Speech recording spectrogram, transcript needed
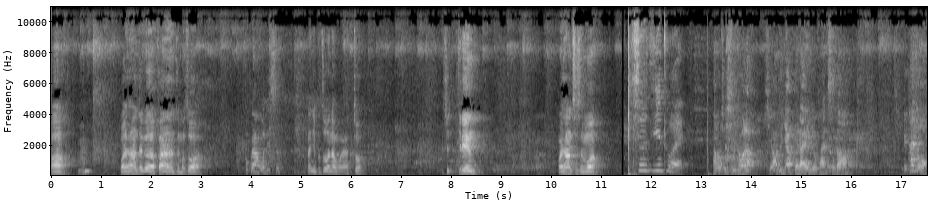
妈，嗯，晚上这个饭怎么做？不关我的事。那你不做，那我来做。机机灵，晚上吃什么？吃鸡腿。那我去洗头了，希望等下回来有饭吃的哦。别看着我。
